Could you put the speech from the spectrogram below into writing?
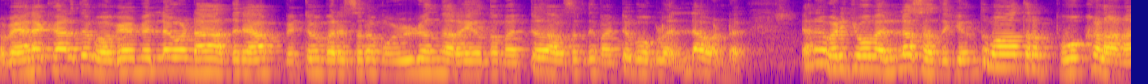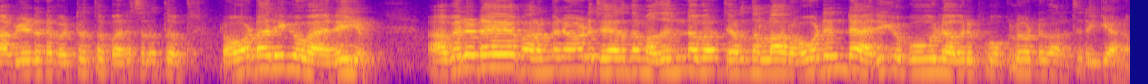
അപ്പൊ വേനൽക്കാലത്ത് ബൊഗൈൻവില്ല കൊണ്ട് ആ അന്തര മിറ്റവും പരിസരം മുഴുവൻ നിറയുന്നു. മറ്റു അവസരത്തിൽ മറ്റു പൂക്കളും എല്ലാം ഉണ്ട്. ഞാൻ വഴിക്ക് പോകുമ്പോൾ എല്ലാം ശ്രദ്ധിക്കും. എന്തുമാത്രം പൂക്കളാണ് ആ വീടിന്റെ മുറ്റത്തും പരിസരത്തും. റോഡരികു വരെയും. അവരുടെ പറമ്പിനോട് ചേർന്ന് മതിലിന് ചേർന്നുള്ള റോഡിന്റെ അരികു പോലും അവർ പൂക്കൾ കൊണ്ട് വരച്ചിരിക്കുകയാണ്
